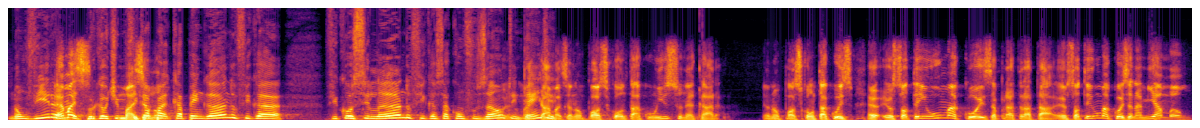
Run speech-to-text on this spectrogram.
não vira. É, mas- porque o time fica não- capengando, fica, fica oscilando, fica essa confusão, tu Maiká, entende? mas eu não posso contar com isso, né, cara? Eu não posso contar com isso. Eu, eu só tenho uma coisa para tratar. Eu só tenho uma coisa na minha mão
